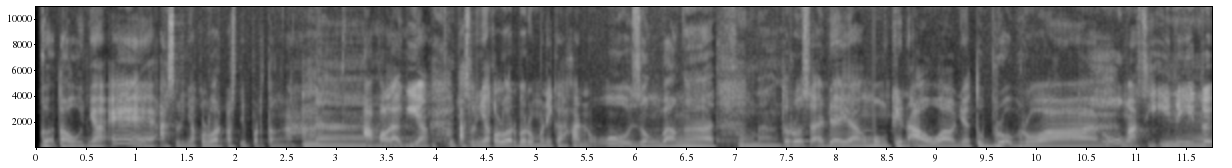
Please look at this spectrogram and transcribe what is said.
Gak taunya eh aslinya keluar pas di pertengahan. Nah, Apalagi yang aslinya keluar baru menikah kan uh zong banget. Zong banget. Terus ada yang mungkin awalnya tuh bro-broan. Uh ngasih ini itu.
